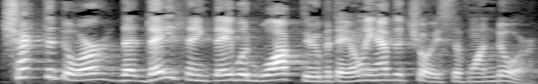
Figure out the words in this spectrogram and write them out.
check the door that they think they would walk through, but they only have the choice of one door.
